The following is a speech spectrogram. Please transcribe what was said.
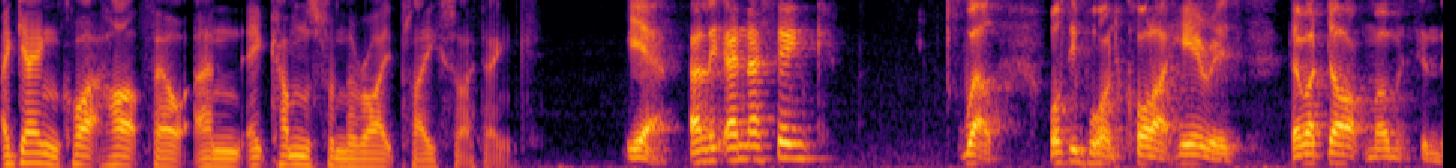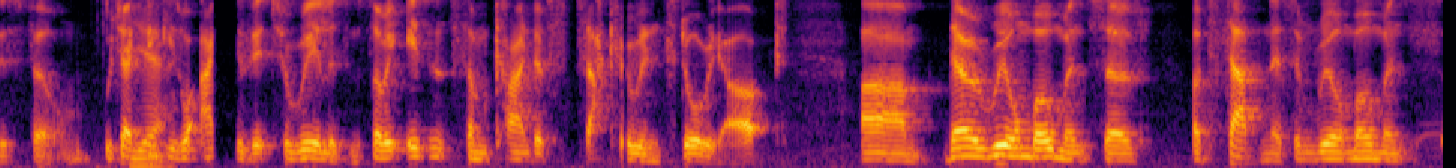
again quite heartfelt and it comes from the right place I think. Yeah. And and I think well what's important to call out here is there are dark moments in this film, which I yeah. think is what anchors it to realism. So it isn't some kind of saccharine story arc um, there are real moments of of sadness and real moments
